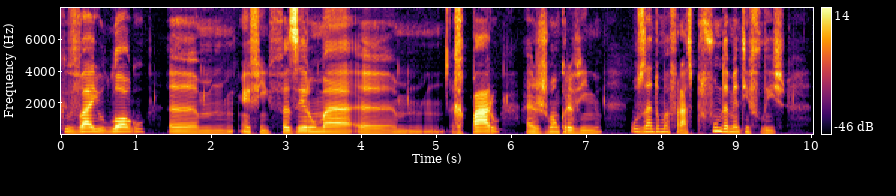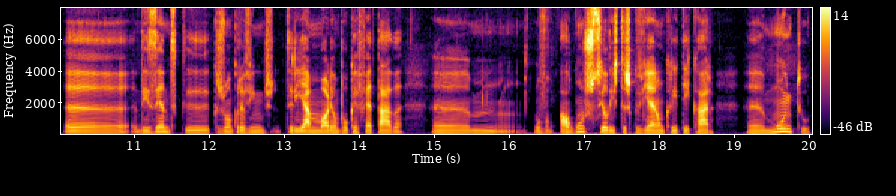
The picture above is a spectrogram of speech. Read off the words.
que veio logo, hum, enfim, fazer uma hum, reparo a João Cravinho, usando uma frase profundamente infeliz, eh, dizendo que, que João Cravinhos teria a memória um pouco afetada. Eh, houve alguns socialistas que vieram criticar eh, muito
